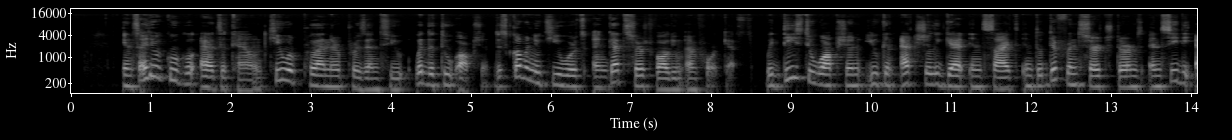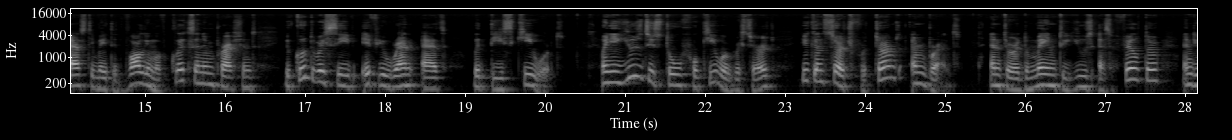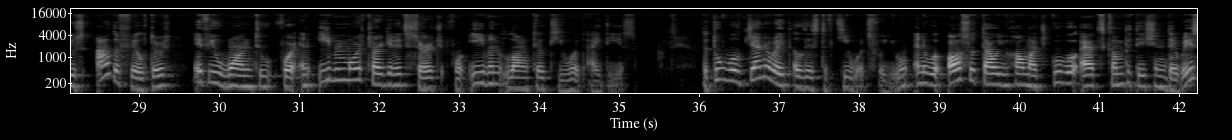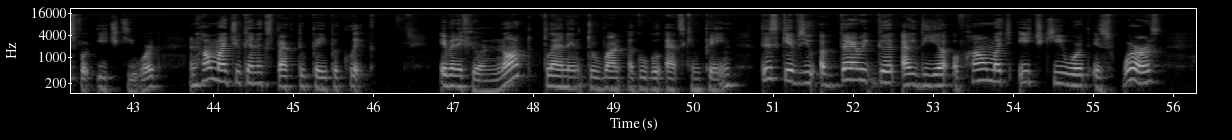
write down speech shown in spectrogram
Inside your Google Ads account, Keyword Planner presents you with the two options discover new keywords and get search volume and forecast. With these two options, you can actually get insights into different search terms and see the estimated volume of clicks and impressions you could receive if you ran ads with these keywords. When you use this tool for keyword research, you can search for terms and brands, enter a domain to use as a filter, and use other filters if you want to for an even more targeted search for even long tail keyword ideas. The tool will generate a list of keywords for you and it will also tell you how much Google Ads competition there is for each keyword and how much you can expect to pay per click. Even if you're not planning to run a Google Ads campaign, this gives you a very good idea of how much each keyword is worth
